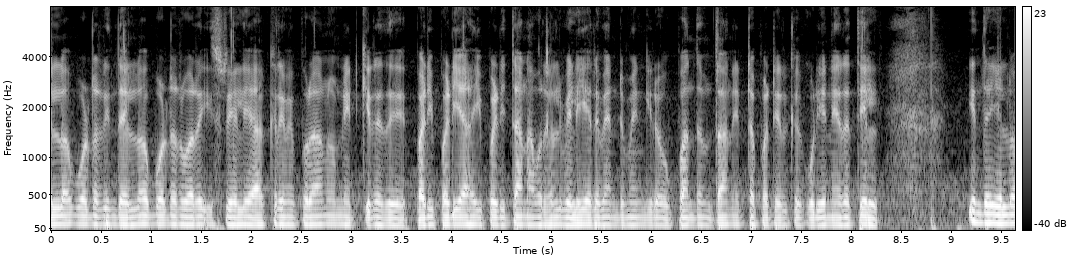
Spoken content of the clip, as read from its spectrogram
எல்லோ போர்டர் இந்த எல்லோ போர்டர் வரை இஸ்ரேலிய ஆக்கிரமிப்பு இராணுவம் நிற்கிறது. படிப்படியாக இப்படித்தான் அவர்கள் வெளியேற வேண்டும் என்கிற ஒப்பந்தம் தான் எட்டப்பட்டிருக்கக்கூடிய நேரத்தில் இந்த எல்லோ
